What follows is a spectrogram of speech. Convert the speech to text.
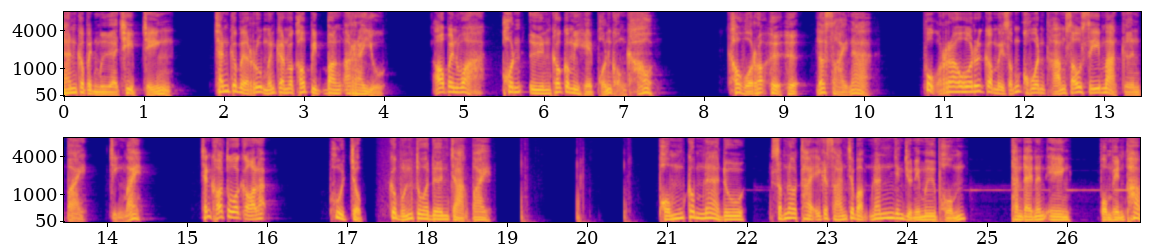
นั้นก็เป็นมืออาชีพจริง ฉันก็ไม่รู้เหมือนกันว่าเขาปิดบังอะไรอยู่ เอาเป็นว่าคนอื่นเขาก็มีเหตุผลของเขา เขาหัวเราะเฮ่อๆ แล้วสายหน้า พวกเราหรือก็ไม่สมควรถามเซาซีมากเกินไป จริงไหม ฉันขอตัวก่อนละพูดจบก็หมุนตัวเดินจากไป ผมก้มหน้าดูสำเนาถ่ายเอกสารฉบับนั้นยังอยู่ในมือผม ทันใดนั้นเอง ผมเห็นภาพ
